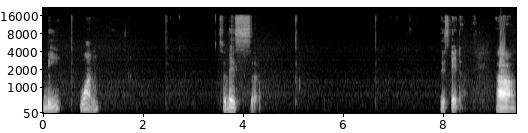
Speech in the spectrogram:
B1 so this uh, this data. Uh,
